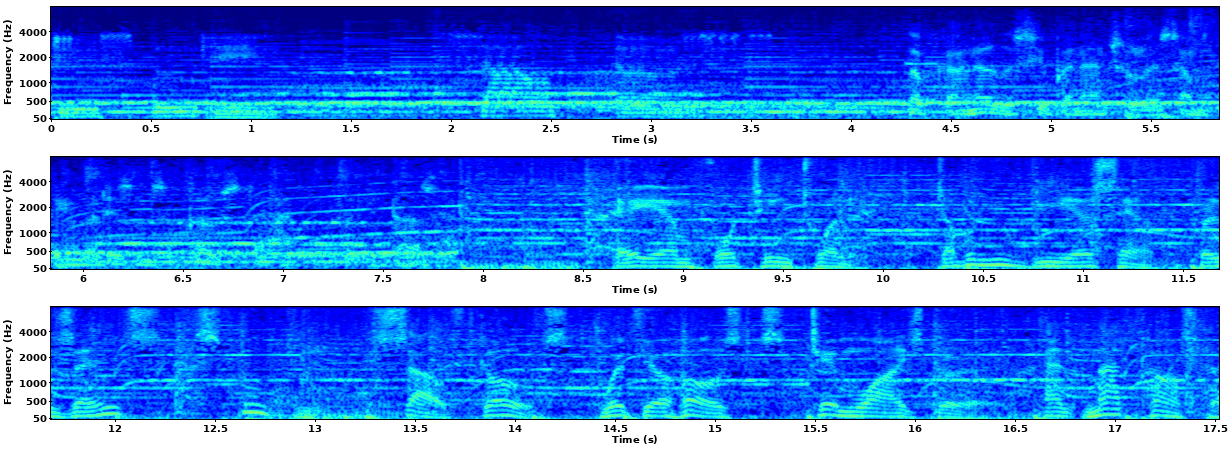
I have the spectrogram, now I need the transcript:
to Spooky South Coast. Look, I know the supernatural is something that isn't supposed to happen, but it does. AM 1420, WBSM presents Spooky South Coast with your hosts Tim Weisberg and Matt Costa.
